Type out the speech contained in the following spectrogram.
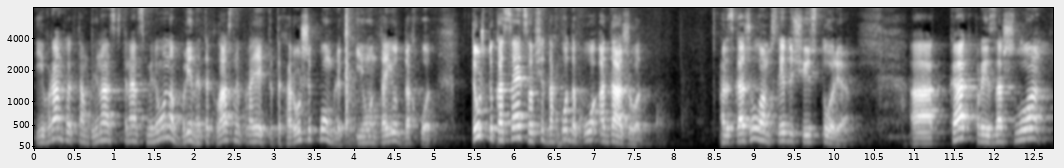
и в рамках там 12-13 миллионов, блин, это классный проект, это хороший комплекс, и он дает доход. То, что касается вообще дохода по адажу, вот, расскажу вам следующую историю. А, как произошло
